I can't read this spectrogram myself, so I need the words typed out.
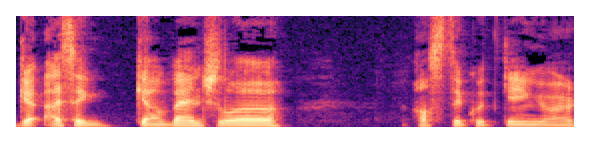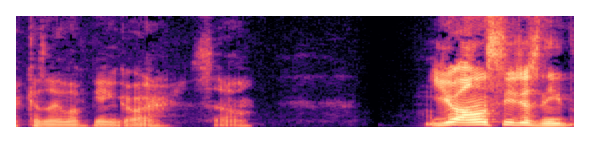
Ga- I say Galvantula. I'll stick with Gengar because I love Gengar. So you honestly just need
